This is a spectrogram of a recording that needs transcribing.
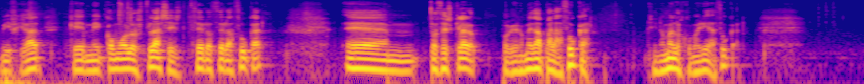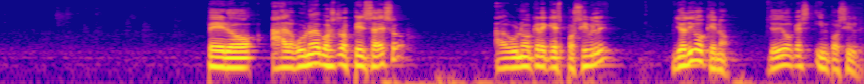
Y fijad que me como los flashes 00 azúcar. Em, entonces, claro, porque no me da para el azúcar. Si no me los comería azúcar. Pero, ¿alguno de vosotros piensa eso? ¿Alguno cree que es posible? Yo digo que no. Yo digo que es imposible.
